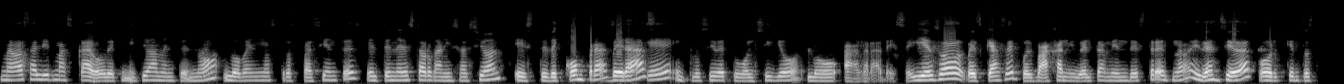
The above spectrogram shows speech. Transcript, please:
me va a salir más caro. Definitivamente no, lo ven nuestros pacientes. El tener esta organización este, de compras, verás que inclusive tu bolsillo lo agradece. Y eso, es que hace? Pues baja nivel también de estrés, ¿no? Y de ansiedad, porque entonces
